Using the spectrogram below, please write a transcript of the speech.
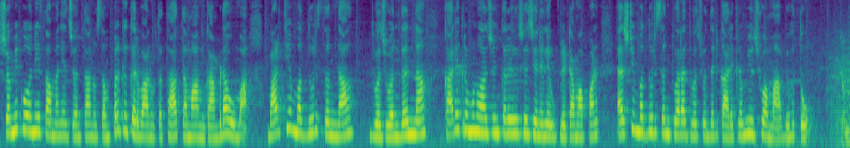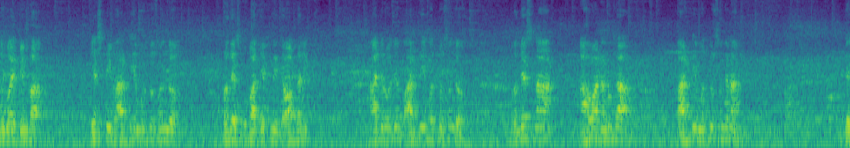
શ્રમિકો અને સામાન્ય જનતાનો સંપર્ક કરવાનું તથા તમામ ગામડાઓમાં ભારતીય મજદૂર સંઘના ધ્વજવંદનના કાર્યક્રમોનું આયોજન કરેલ છે, જેને લઈ ઉપલેટામાં પણ એસટી મજદૂર સંઘ દ્વારા ધ્વજવંદન કાર્યક્રમ યોજવામાં આવ્યો હતો. ચંદુભાઈ ભીમભા, એસટી ભારતીય મજદૂર સંઘ, પ્રદેશ ઉપાધ્યક્ષની જવાબદારી. આજરોજ ભારતીય મજદૂર સંઘ, પ્રદેશના આહવાન અનુસાર ભારતીય મજદૂર સંઘના જે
